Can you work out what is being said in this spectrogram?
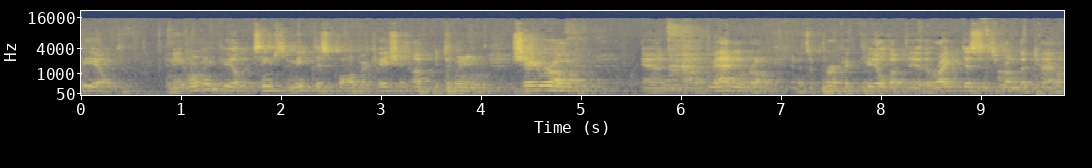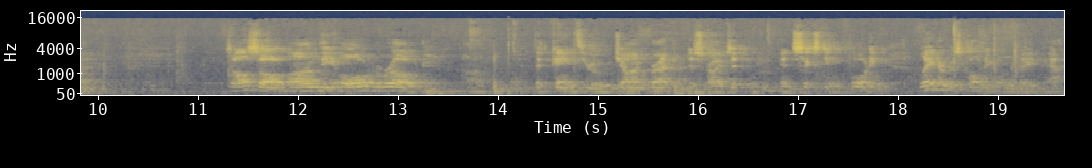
field. And the only field that seems to meet this qualification up between Shea Road and uh, Madden Road. And it's a perfect field up there, the right distance from the town. It's also on the old road uh, that came through, John Bradford describes it in, in 1640. Later it was called the Old Bay Path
